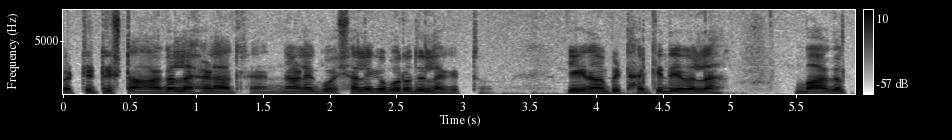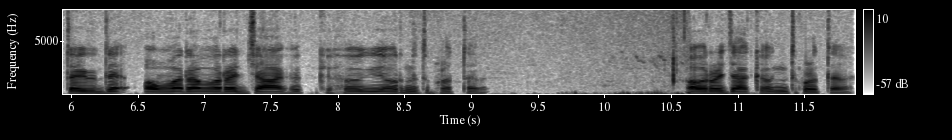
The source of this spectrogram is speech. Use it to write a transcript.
ಕಟ್ಟಿಟ್ರೆ ಇಷ್ಟ ಆಗಲ್ಲ ಹೇಳಾದರೆ ನಾಳೆ ಗೋಶಾಲೆಗೆ ಬರೋದಿಲ್ಲಾಗಿತ್ತು. ಈಗ ನಾವು ಬಿಟ್ಟು ಹಾಕಿದ್ದೀವಲ್ಲ, ಬಾಗಿಲು ತೆಗೆದಿದ್ದೆ ಅವರವರ ಜಾಗಕ್ಕೆ ಹೋಗಿ ಅವರು ನಿಂತ್ಕೊಳ್ತವೆ. ಅವರ ಜಾಗಕ್ಕೆ ಹೋಗಿ ನಿಂತ್ಕೊಳ್ತವೆ.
